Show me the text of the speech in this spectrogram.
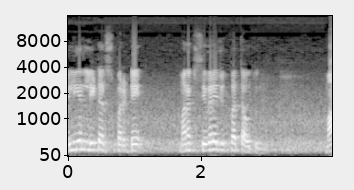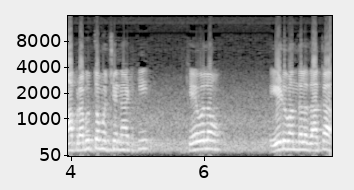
మిలియన్ లీటర్స్ పర్ డే మనకు సివరేజ్ ఉత్పత్తి అవుతుంది. మా ప్రభుత్వం వచ్చే నాటికి కేవలం ఏడు వందల దాకా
